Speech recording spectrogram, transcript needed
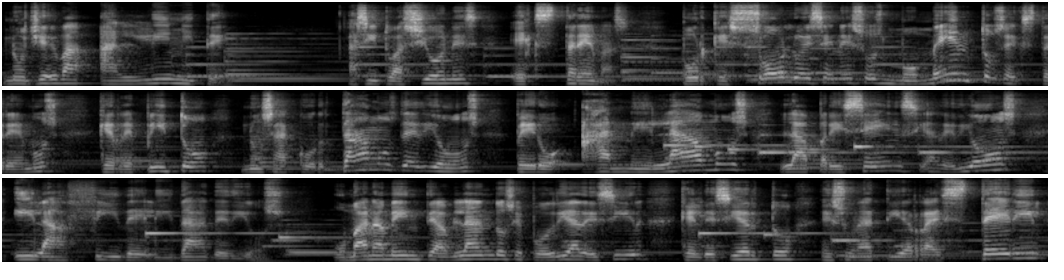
nos lleva al límite, a situaciones extremas porque solo es en esos momentos extremos que, repito, nos acordamos de Dios, pero anhelamos la presencia de Dios y la fidelidad de Dios. Humanamente hablando, se podría decir que el desierto es una tierra estéril,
